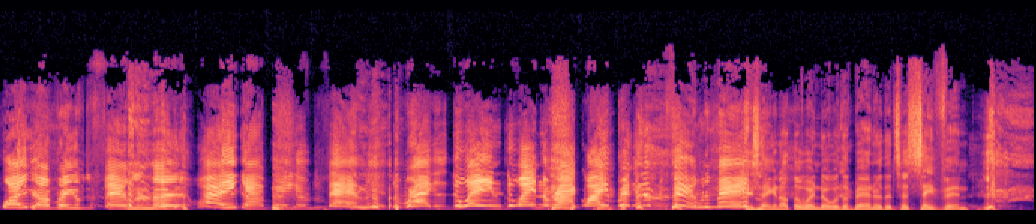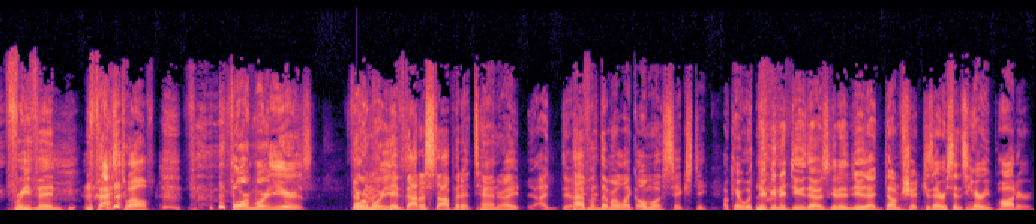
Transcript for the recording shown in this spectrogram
why you gotta bring up the family, man? Why you gotta bring up the family? The Rock is Dwayne, Dwayne the Rock. Why you bringing up the family, man? He's hanging out the window with a banner that says "Save Vin, free Vin." Fast twelve. Four more years. Four gonna- more years. They've got to stop it at ten, right? I, dude, Half of them are like almost sixty. Okay, what they're gonna do though is gonna do that dumb shit because ever since Harry Potter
